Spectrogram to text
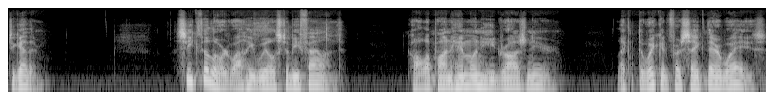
Together. Seek the Lord while he wills to be found. Call upon him when he draws near. Let the wicked forsake their ways,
